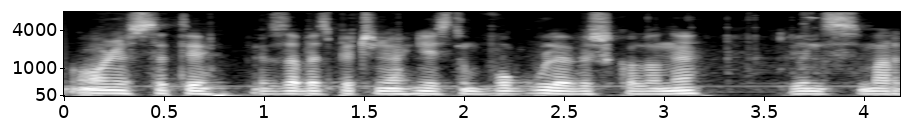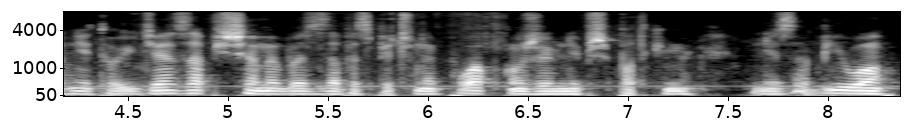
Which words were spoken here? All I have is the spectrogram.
No niestety w zabezpieczeniach nie jestem w ogóle wyszkolony, więc marnie to idzie. Zapiszemy, bo jest zabezpieczone pułapką, żeby mnie przypadkiem nie zabiło.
